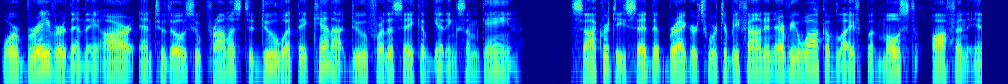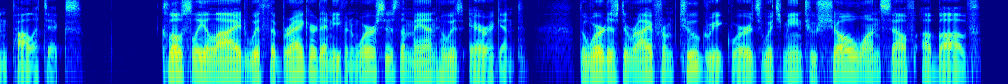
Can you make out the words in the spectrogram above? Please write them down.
or braver than they are, and to those who promise to do what they cannot do for the sake of getting some gain. Socrates said that braggarts were to be found in every walk of life, but most often in politics. Closely allied with the braggart, and even worse, is the man who is arrogant. The word is derived from two Greek words which mean to show oneself above.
